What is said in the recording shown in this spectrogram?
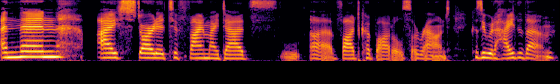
And then I started to find my dad's uh, vodka bottles around because he would hide them.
